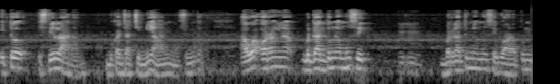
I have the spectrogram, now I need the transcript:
itu istilah kan bukan cacing nian maksudnya tuh awak orang yang bergantung dengan musik Mm-mm. bergantung dengan musik walaupun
